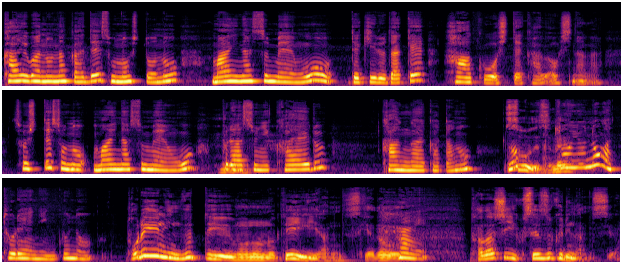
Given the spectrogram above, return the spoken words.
会話の中でその人のマイナス面をできるだけ把握をして会話をしながら。そしてそのマイナス面をプラスに変える、うん考え方のそうですね。そういうのがトレーニングの。トレーニングっていうものの定義なんですけど、はい、正しい癖作りなんですよ。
